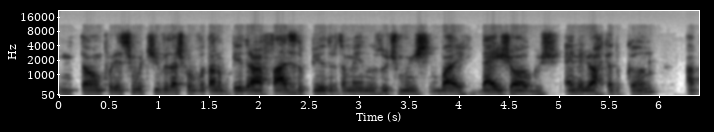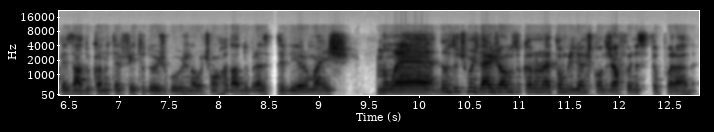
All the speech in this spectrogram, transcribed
Então, por esses motivos, acho que eu vou votar no Pedro. A fase do Pedro também nos últimos vai, 10 jogos é melhor que a do Cano. Apesar do Cano ter feito dois gols na última rodada do Brasileiro, mas não é. Nos últimos 10 jogos o Cano não é tão brilhante quanto já foi nessa temporada.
